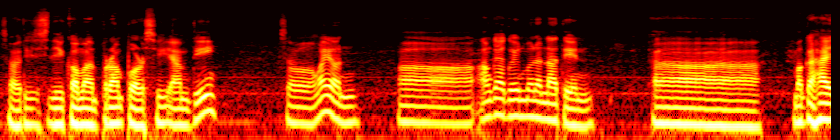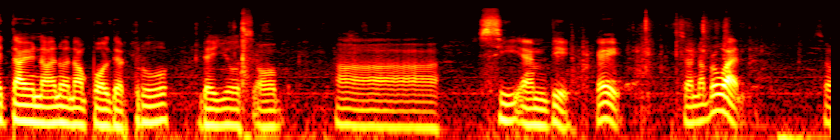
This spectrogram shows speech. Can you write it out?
So, this is the command prompt for CMD. So, ngayon, uh, ang gagawin muna natin, uh, mag-hide tayo na ano ng folder through the use of uh, CMD. Okay. So, number one. So,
